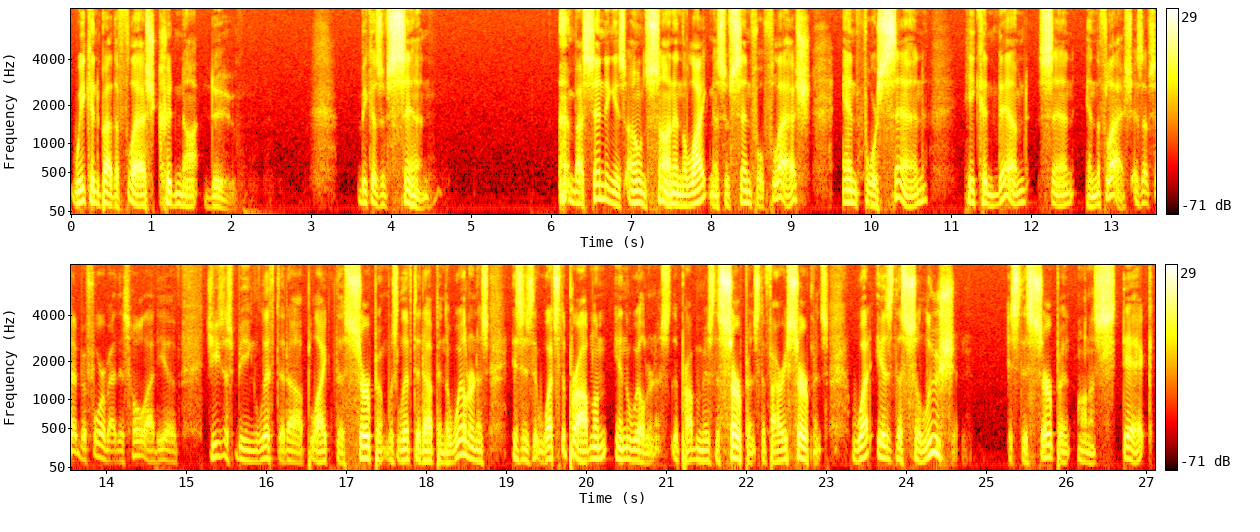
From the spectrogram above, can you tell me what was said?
weakened by the flesh, could not do because of sin. by sending his own son in the likeness of sinful flesh, and for sin, he condemned sin in the flesh. As I've said before about this whole idea of Jesus being lifted up like the serpent was lifted up in the wilderness, is, is that what's the problem in the wilderness? The problem is the serpents, the fiery serpents. What is the solution? It's this serpent on a stick,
